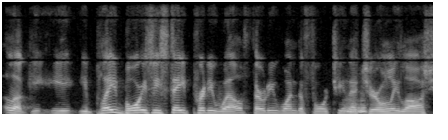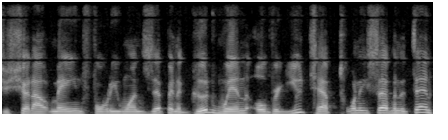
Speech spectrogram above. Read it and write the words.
look? You, you, you played Boise State pretty well, thirty-one to 14 That's your only loss. You shut out Maine, forty-one zip, and a good win over UTEP, twenty-seven to ten.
